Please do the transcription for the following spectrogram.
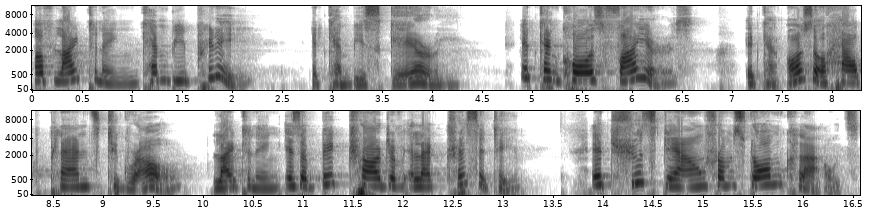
of lightning can be pretty. It can be scary. It can cause fires. It can also help plants to grow. Lightning is a big charge of electricity. it shoots down from storm clouds.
